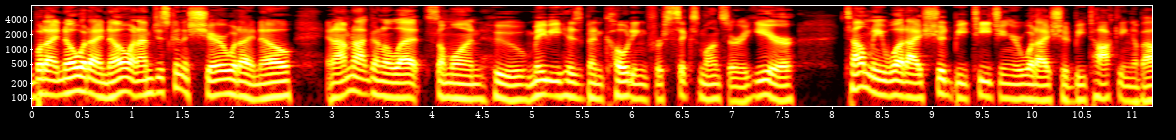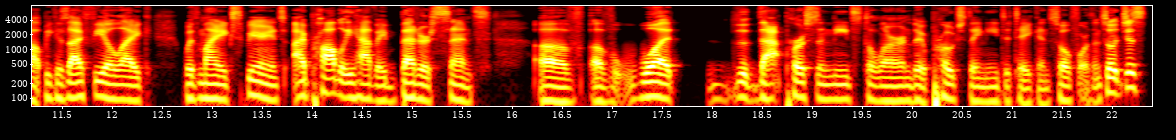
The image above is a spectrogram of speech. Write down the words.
but I know what I know, and I'm just going to share what I know. And I'm not going to let someone who maybe has been coding for six months or a year tell me what I should be teaching or what I should be talking about because I feel like with my experience, I probably have a better sense of of what the, that person needs to learn, the approach they need to take, and so forth. And so it just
